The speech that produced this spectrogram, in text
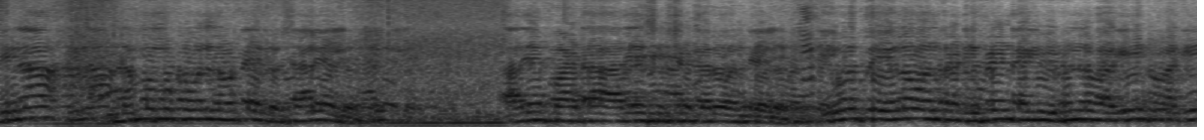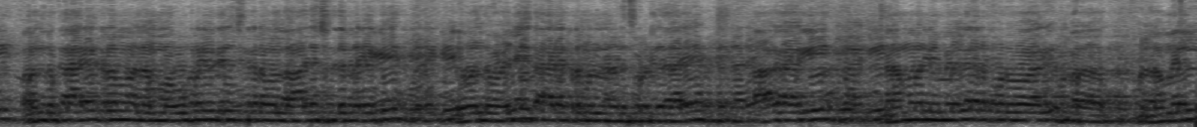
ದಿನ ನಮ್ಮ ಮುಖವನ್ನು ನೋಡ್ತಾ ಇದ್ರು ಶಾಲೆಯಲ್ಲಿ. ಅದೇ ಪಾಠ, ಅದೇ ಶಿಕ್ಷಕರು ಅಂತೇಳಿ. ಇವತ್ತು ಏನೋ ಒಂಥರ ಡಿಫ್ರೆಂಟ್ ಆಗಿ, ವಿಭಿನ್ನವಾಗಿ ಒಂದು ಕಾರ್ಯಕ್ರಮ ನಮ್ಮ ಉಪನಿರ್ದೇಶಕರ ಒಂದು ಆದೇಶದ ಮೇರೆಗೆ ಈ ಒಂದು ಒಳ್ಳೆ ಕಾರ್ಯಕ್ರಮ ನಡೆಸಿಕೊಟ್ಟಿದ್ದಾರೆ. ಹಾಗಾಗಿ ನಮ್ಮ ನಿಮ್ಮೆಲ್ಲರ ಪರವಾಗಿ ನಮ್ಮೆಲ್,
